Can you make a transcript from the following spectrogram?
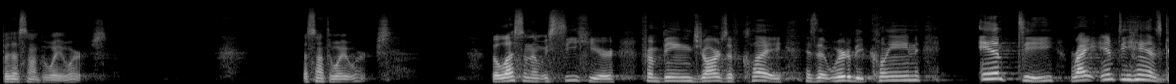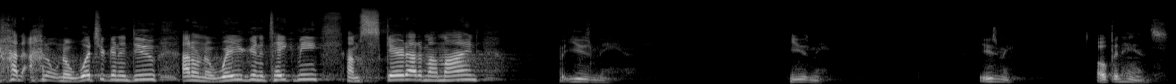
But that's not the way it works. That's not the way it works. The lesson that we see here from being jars of clay is that we're to be clean empty, right? Empty hands. God, I don't know what you're going to do. I don't know where you're going to take me. I'm scared out of my mind, but use me. Use me. Use me. Open hands.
